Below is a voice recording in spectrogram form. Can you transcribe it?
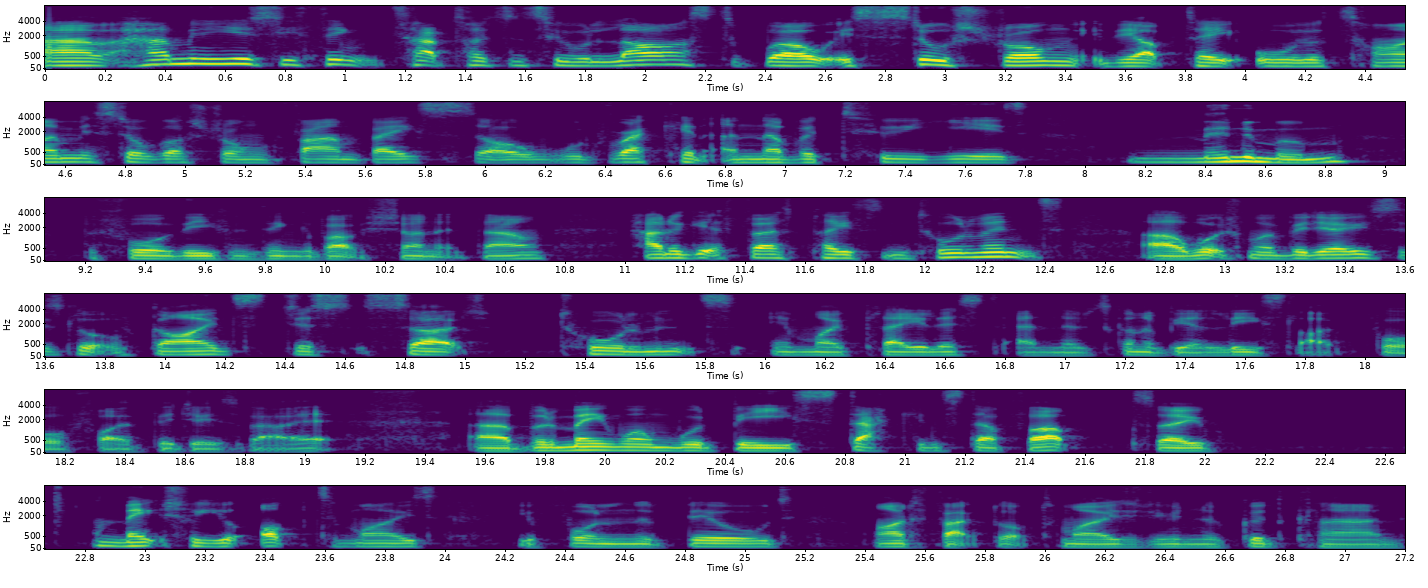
Um, how many years do you think Tap Titan 2 will last? Well, it's still strong in the update all the time. It's still got a strong fan base, so I would reckon another two years minimum before they even think about shutting it down. How to get first place in tournaments? Uh, watch my videos. There's a lot of guides. Just search tournaments in my playlist, and there's going to be at least like four or five videos about it. Uh, but the main one would be stacking stuff up. So make sure you optimize, you're following the build, artifact optimizer, you're in a good clan.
